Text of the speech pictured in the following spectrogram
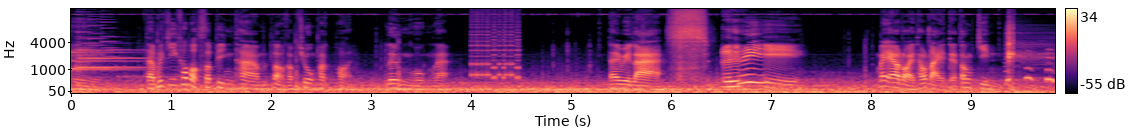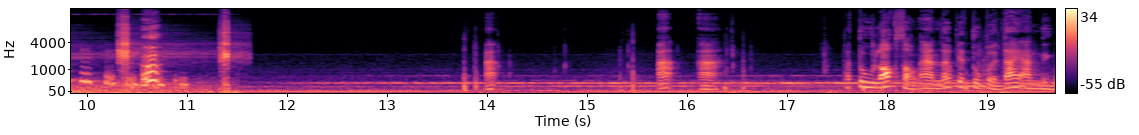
เอ แต่เมื่อกี้เขาบอกสปริงไทม์หรือเปล่าครับช่วงพักผ่อน เริ่มงงแล้วได้เวลา เอ้ย ไม่อร่อยเท่าไหร่แต่ต้องกินอะอะอะ ประตูล็อกสองอันแล้วเป็นประตูเปิดได้อันหนึ่ง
